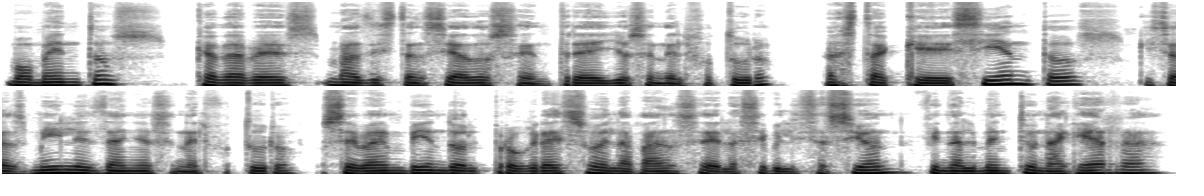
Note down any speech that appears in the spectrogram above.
momentos cada vez más distanciados entre ellos en el futuro, hasta que cientos, quizás miles de años en el futuro, se va viendo el progreso, el avance de la civilización, finalmente una guerra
